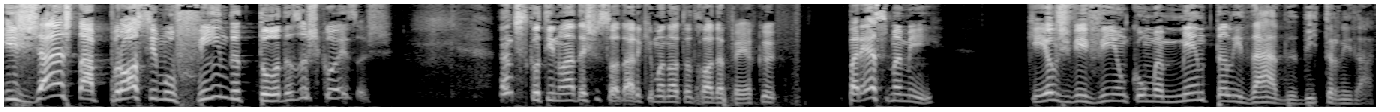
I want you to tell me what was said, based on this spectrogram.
E já está próximo o fim de todas as coisas. Antes de continuar, deixa só dar aqui uma nota de rodapé, que parece-me a mim que eles viviam com uma mentalidade de eternidade.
